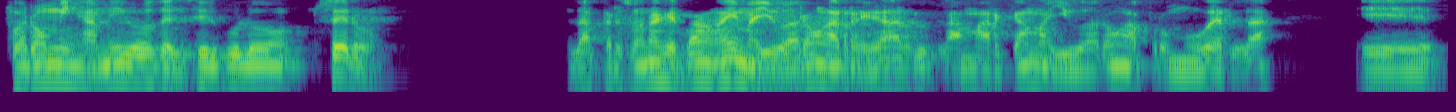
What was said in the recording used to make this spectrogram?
fueron mis amigos del Círculo Cero. Las personas que estaban ahí me ayudaron a regar la marca, me ayudaron a promoverla. Eh,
